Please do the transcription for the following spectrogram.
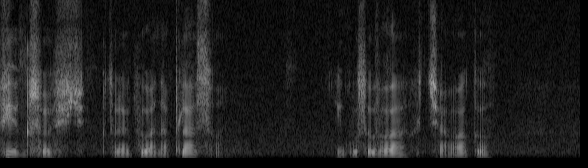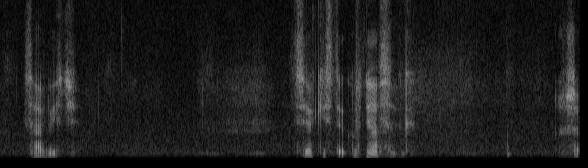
większość, która była na placu i głosowała, chciała go zabić. Więc jaki z tego wniosek? Że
